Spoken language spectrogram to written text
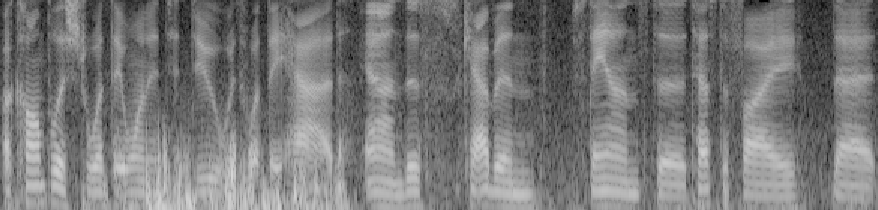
accomplished what they wanted to do with what they had. And this cabin stands to testify that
